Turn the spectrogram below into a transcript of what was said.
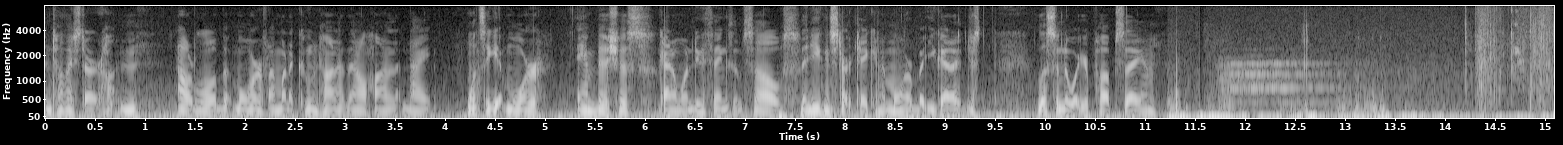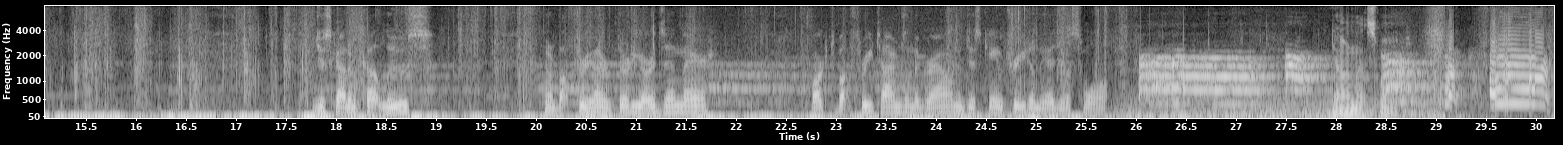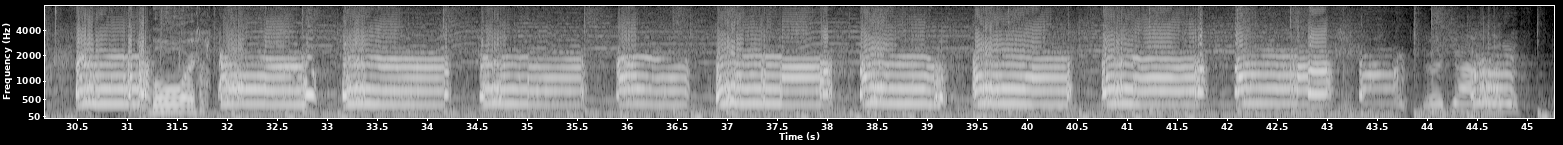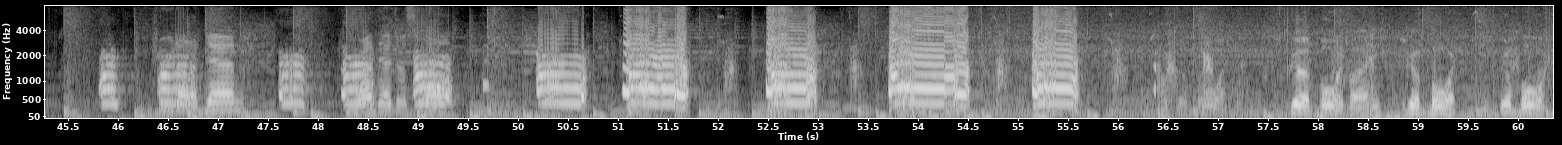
until they start hunting out a little bit more. If I'm to coon hunt it, then I'll hunt it at night. Once they get more ambitious, kind of want to do things themselves, then you can start taking them more. But you got to just listen to what your pup's saying. Just got him cut loose. Went about 330 yards in there. Barked about three times on the ground and just came treed on the edge of a swamp. Down in that swamp. Boy. Good job, buddy. Treed on a den. Right on the edge of a swamp. Good boy, buddy. Good boy. Good boy.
